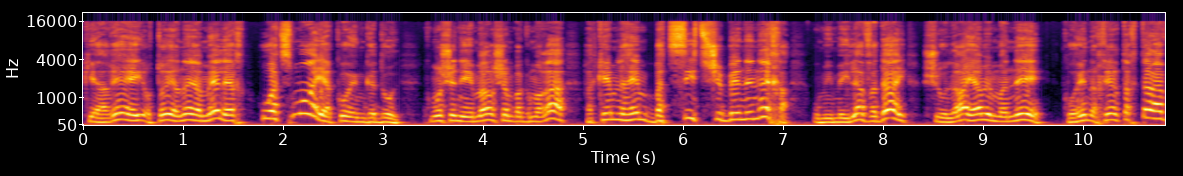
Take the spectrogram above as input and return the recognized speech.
כי הרי אותו ינאי המלך הוא עצמו היה כהן גדול. כמו שנאמר שם בגמרא, הקם להם בציץ שבין עיניך. וממילא ודאי שהוא לא היה ממנה כהן אחר תחתיו,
